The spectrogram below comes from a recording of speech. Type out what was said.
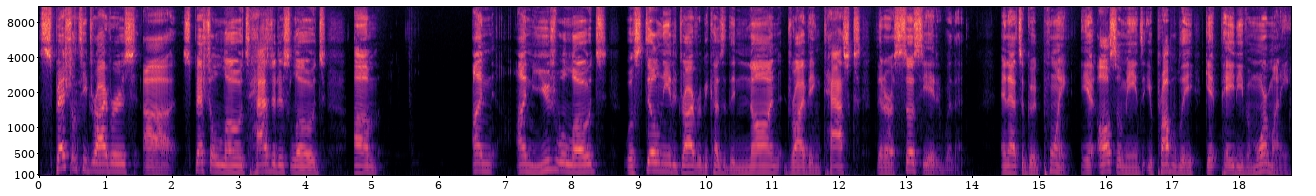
specialty drivers, uh, special loads, hazardous loads, um, un, unusual loads will still need a driver because of the non-driving tasks that are associated with it. And that's a good point. It also means that you probably get paid even more money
